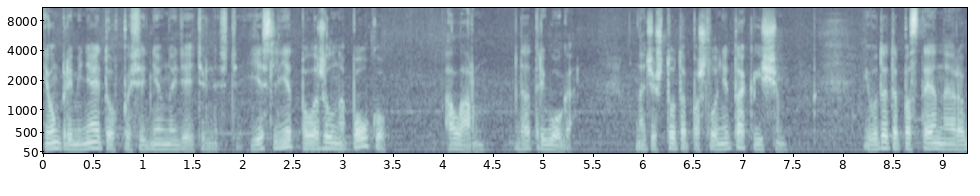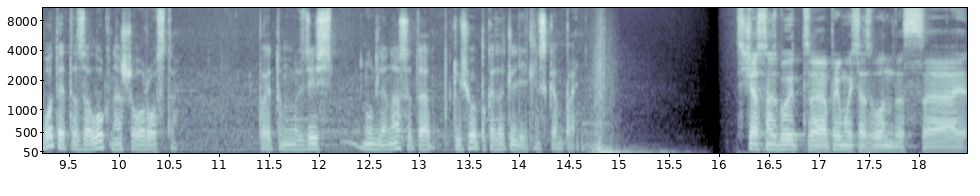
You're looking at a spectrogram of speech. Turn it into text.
и он применяет его в повседневной деятельности. Если нет, положил на полку – аларм, да, тревога. Значит, что-то пошло не так, ищем. И вот эта постоянная работа – это залог нашего роста. Поэтому здесь ну, для нас это ключевой показатель деятельности компании. Сейчас у нас будет э, прямой созвон с э,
